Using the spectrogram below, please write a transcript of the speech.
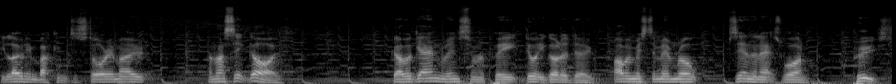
you're loading back into story mode, and that's it guys. Go again, rinse and repeat, do what you gotta do. I've been Mr. Mineral, see you in the next one. Peace.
